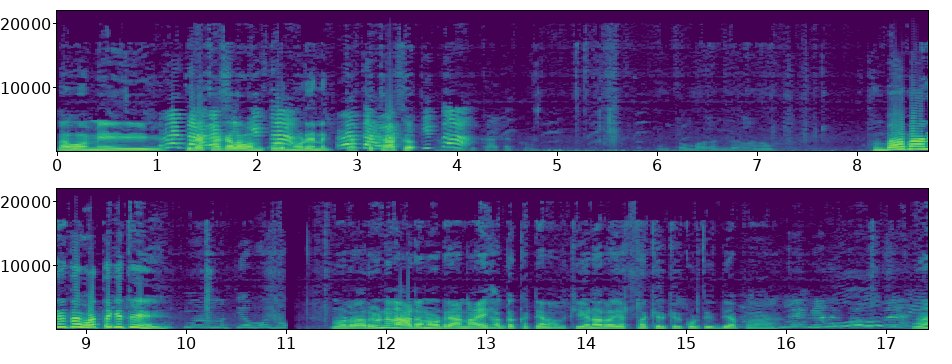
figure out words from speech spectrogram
ನಾವೊಮ್ಮೆ ಒಮ್ಮೆ ಕುಡಿಯಕ್ ಆಗಲ್ಲ ಒಮ್ಮೆ ಕುಡಿದ್ ನೋಡೇನ ಕಟ್ಟಕ್ ಹಾಕ ಬಾ ಬಾ ಅನಿತ, ಹೊತ್ತಾಗೈತಿ. ನೋಡ್ರಿ ಅರಿವಿನ ಆಟ ನೋಡ್ರಿ, ಆ ನಾಯಿಗೆ ಹಗ್ಗ ಕಟ್ಟ್ಯಾನ ಅದಕ್ಕೆ. ಏನಾರ ಎಷ್ಟ್ರ ಕಿರಿಕಿರಿ ಕೊಡ್ತಿದ್ಯಪ್ಪ ಹಾ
